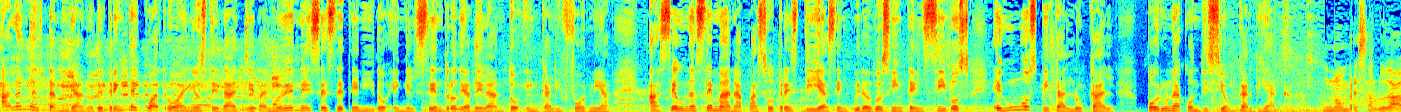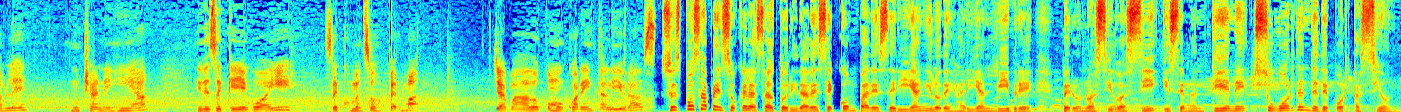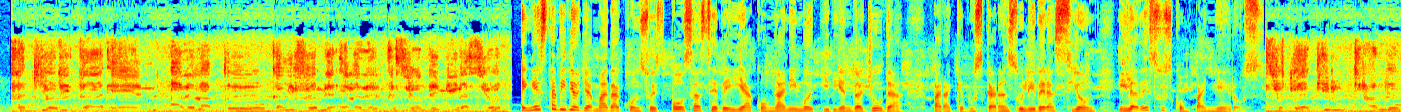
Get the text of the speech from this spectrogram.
Alan Altamirano, de 34 años de edad, lleva nueve meses detenido en el centro de adelanto en California. Hace una semana pasó tres días en cuidados intensivos en un hospital local por una condición cardíaca. Un hombre saludable, mucha energía, y desde que llegó ahí se comenzó a enfermar bajado como 40 libras. Su esposa pensó que las autoridades se compadecerían y lo dejarían libre, pero no ha sido así y se mantiene su orden de deportación. Aquí ahorita en Adelanto, California, en la detención de inmigración. En esta videollamada con su esposa se veía con ánimo y pidiendo ayuda para que buscaran su liberación y la de sus compañeros. Yo estoy aquí luchando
